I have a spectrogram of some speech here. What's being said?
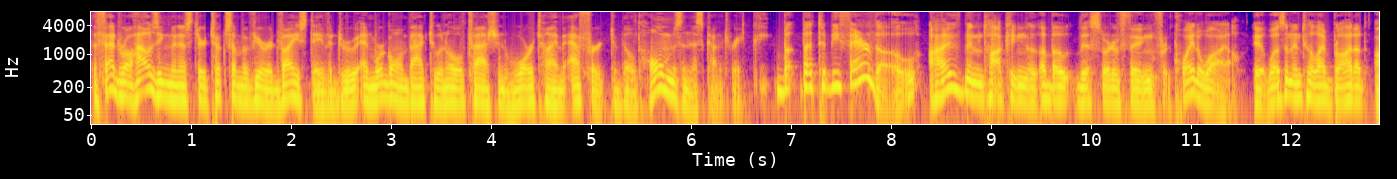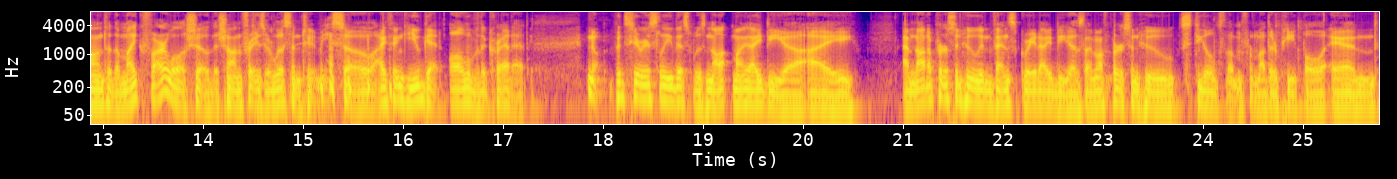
the federal housing minister took some of your advice, David Drewe, and we're going back to an old fashioned wartime effort to build homes in this country. But but to be fair though, I've been talking about this sort of thing for quite a while. It wasn't until I brought it onto the Mike Farwell show that Sean Fraser listened to me. So I think you get all of the credit. No, but seriously, this was not my idea. I I'm not a person who invents great ideas. I'm a person who steals them from other people and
